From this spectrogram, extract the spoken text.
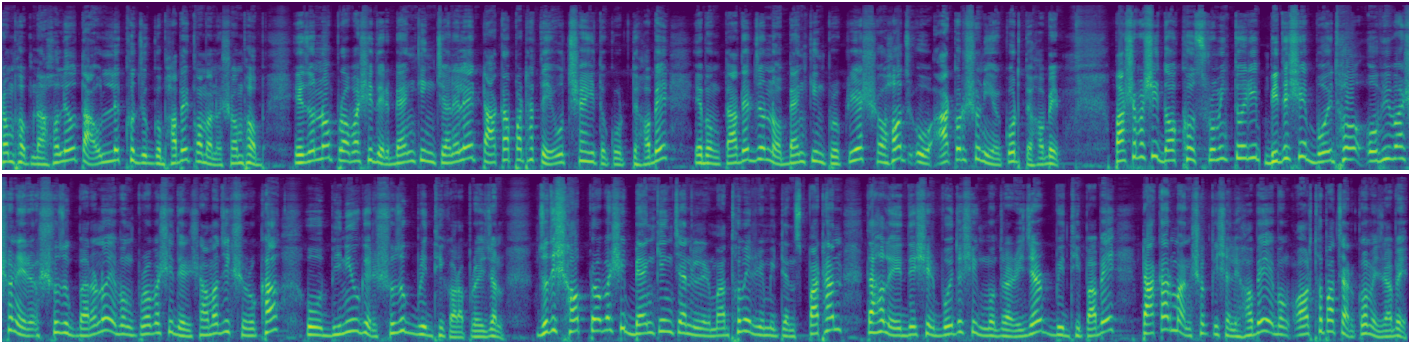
সম্ভব না হলেও তা উল্লেখযোগ্যভাবে কমানো সম্ভব। এজন্য প্রবাসীদের ব্যাংকিং চ্যানেলে টাকা পাঠাতে উৎসাহিত করতে হবে এবং তাদের জন্য ব্যাংকিং প্রক্রিয়া সহজ ও আকর্ষণীয় করতে হবে। পাশাপাশি দক্ষ শ্রমিক তৈরি, বিদেশে বৈধ অভিবাসনের সুযোগ বাড়ানো এবং প্রবাসীদের সামাজিক সুরক্ষা ও বিনিয়োগের সুযোগ বৃদ্ধি করা প্রয়োজন। যদি সব প্রবাসী ব্যাংকিং চ্যানেলের মাধ্যমে রেমিটেন্স পাঠান, তাহলে দেশের বৈদেশিক মুদ্রা রিজার্ভ বৃদ্ধি পাবে টাকার মান শক্তিশালী হবে এবং অর্থ পাচার কমে যাবে।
